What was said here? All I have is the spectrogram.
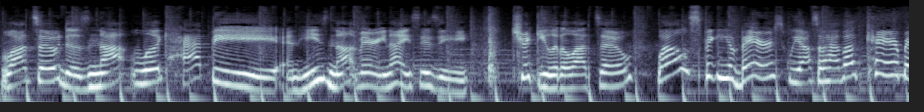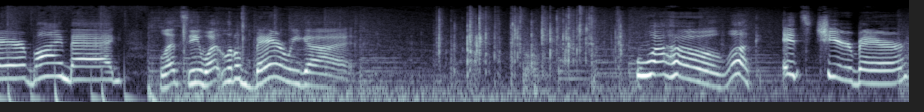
Lotso does not look happy, and he's not very nice, is he? Tricky little Lotso. Well, speaking of bears, we also have a Care Bear blind bag. Let's see what little bear we got. Whoa, look, it's Cheer Bear.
